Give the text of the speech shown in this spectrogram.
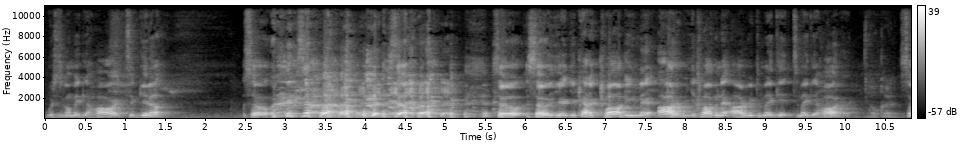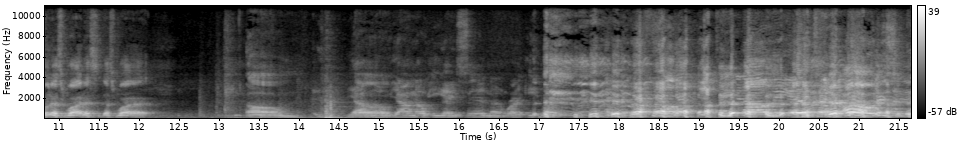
which is gonna make it hard to get up. So, so, so, so you're, you're kind of clogging that artery. You're clogging that artery to make it to make it harder. Okay. So that's why that's that's why. Um, Y'all know, Uh, y'all know he ain't said nothing right. He like, oh, this shit.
